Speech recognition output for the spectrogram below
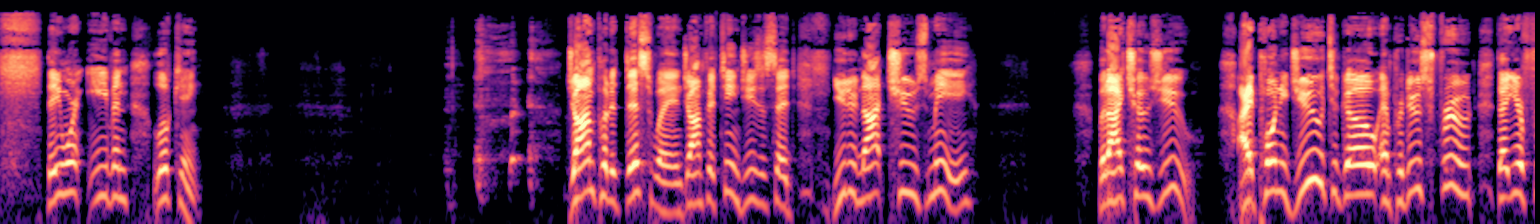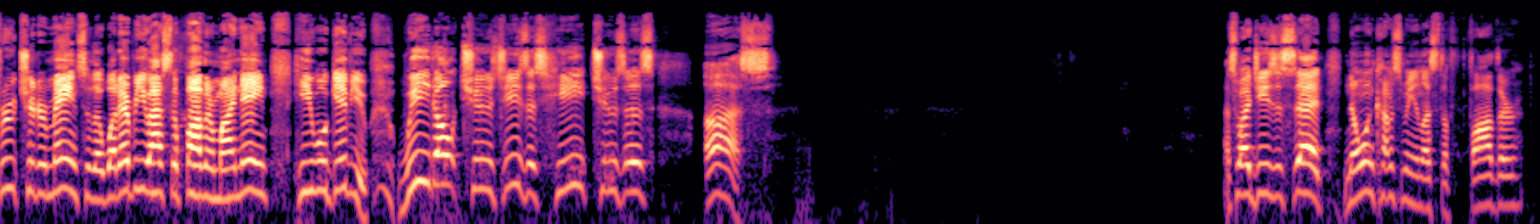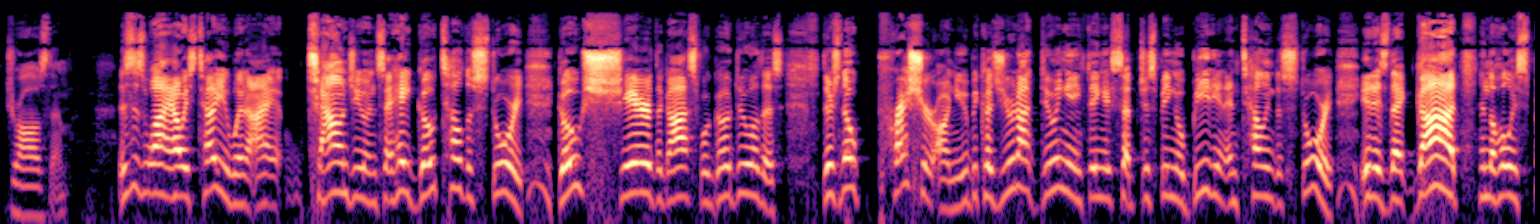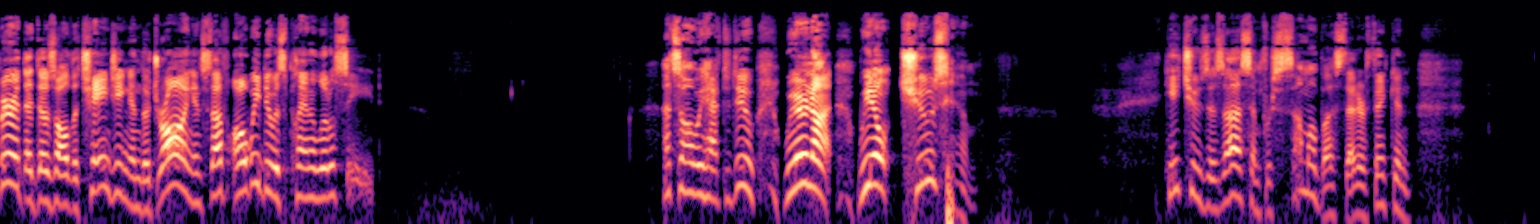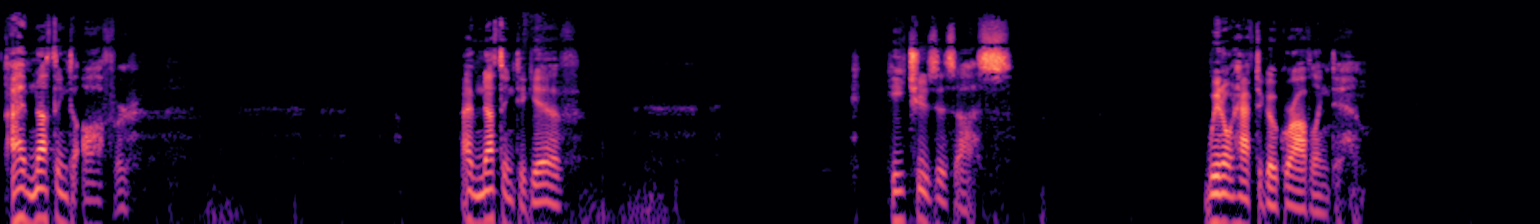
They weren't even looking. John put it this way in John 15 Jesus said, You do not choose me, but I chose you. I appointed you to go and produce fruit, that your fruit should remain, so that whatever you ask the Father in my name, he will give you. We don't choose Jesus, he chooses us. That's why Jesus said, No one comes to me unless the Father draws them. This is why I always tell you when I challenge you and say, hey, go tell the story, go share the gospel, go do all this. There's no pressure on you because you're not doing anything except just being obedient and telling the story. It is that God and the Holy Spirit that does all the changing and the drawing and stuff. All we do is plant a little seed. That's all we have to do. We're not, we don't choose Him. He chooses us, and for some of us that are thinking, I have nothing to offer. I have nothing to give. He chooses us. We don't have to go groveling to Him.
